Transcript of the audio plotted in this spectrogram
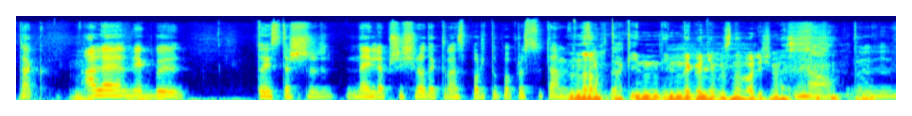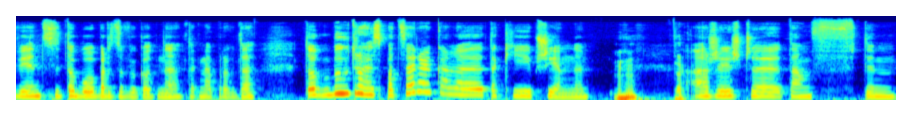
Tak, No. ale jakby to jest też najlepszy środek transportu, po prostu tam. No jakby, tak, in, innego nie uznawaliśmy. No, więc to było bardzo wygodne, tak naprawdę. To był trochę spacerek, ale taki przyjemny. Mhm. Tak. A że jeszcze tam w tym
